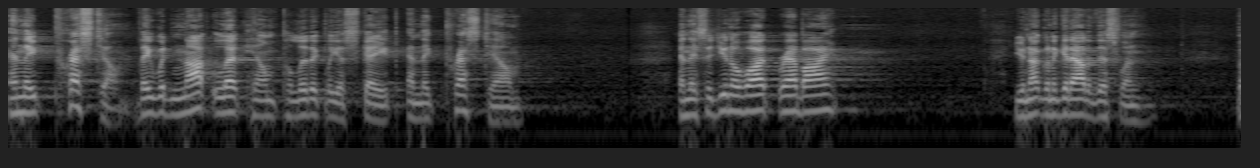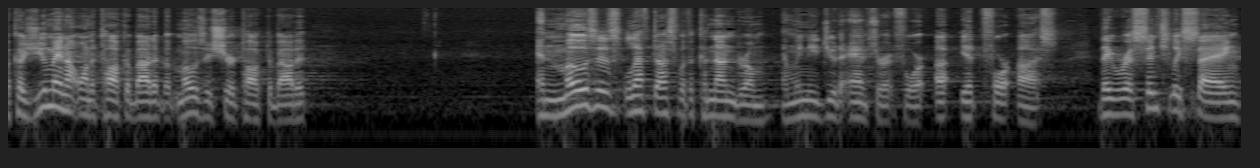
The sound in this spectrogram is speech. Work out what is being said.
And they pressed him. They would not let him politically escape, and they pressed him. And they said, You know what, Rabbi? You're not going to get out of this one because you may not want to talk about it, but Moses sure talked about it. And Moses left us with a conundrum, and we need you to answer it for, uh, it for us. They were essentially saying,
